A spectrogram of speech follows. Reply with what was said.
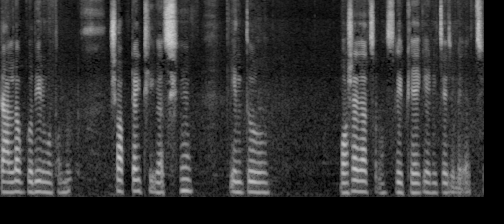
ডানলপ গদির মতন। সবটাই ঠিক আছে। কিন্তু বসা যাচ্ছে না, স্লিপ খেয়ে খেয়ে নিচে চলে যাচ্ছে।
